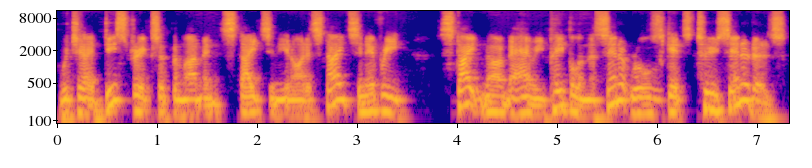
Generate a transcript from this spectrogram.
which are districts at the moment, states in the United States. And every state, no matter how many people in the Senate rules, gets two senators.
